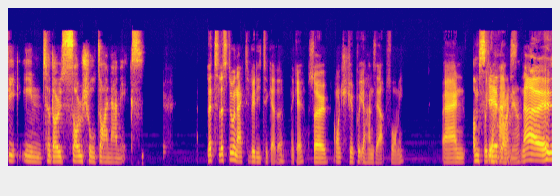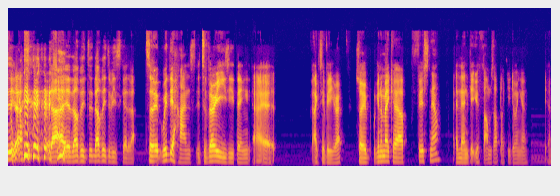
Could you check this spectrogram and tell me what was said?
fit into those social dynamics? Let's let's do an activity together. Okay, so I want you to put your hands out for me, and I'm scared right now. No, yeah. no, nothing to, nothing to be scared about. So with your hands, it's a very easy thing, uh, activity, right? So we're gonna make a fist now, and then get your thumbs up like you're doing a yeah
